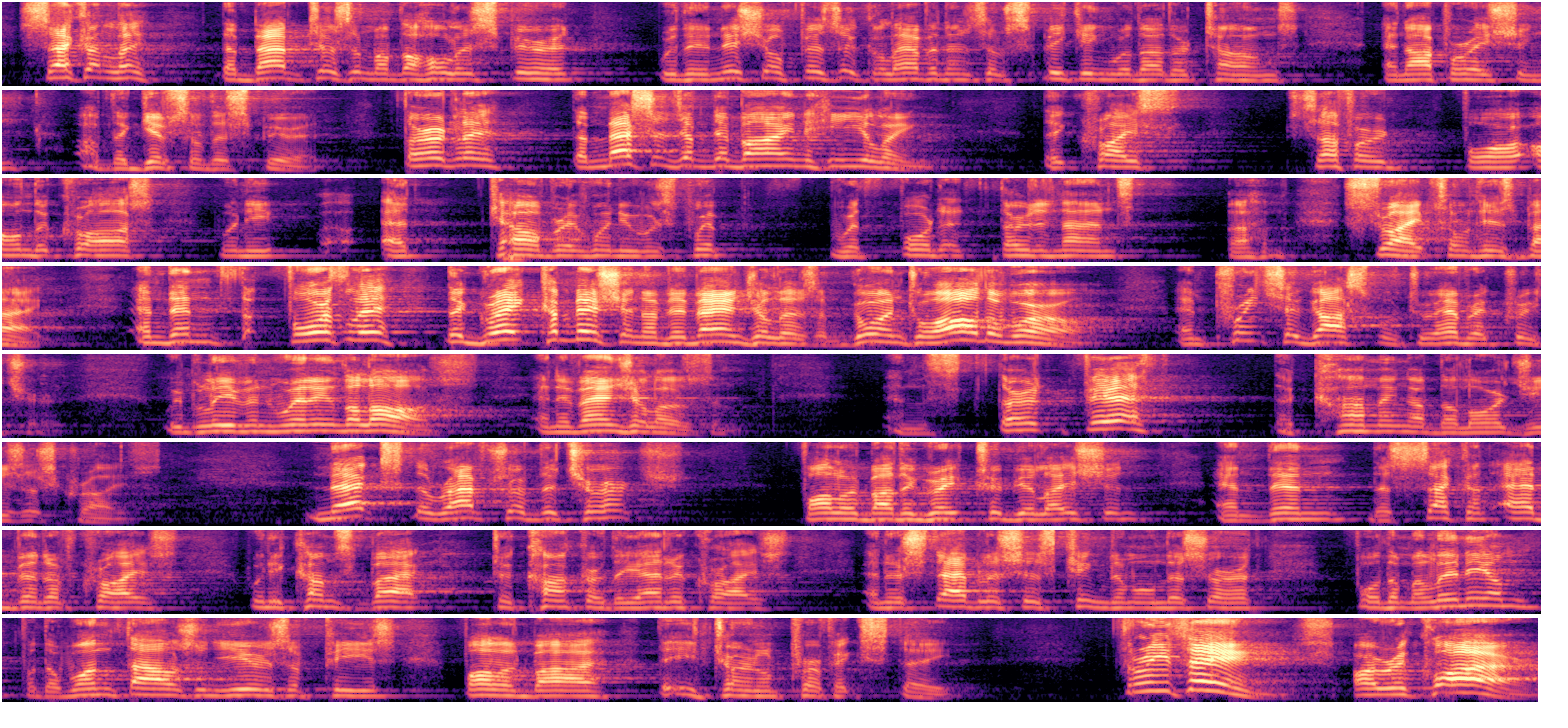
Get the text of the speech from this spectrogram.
Secondly, the baptism of the Holy Spirit with the initial physical evidence of speaking with other tongues and operation of the gifts of the Spirit. Thirdly, the message of divine healing that Christ suffered for on the cross when he at Calvary when he was whipped with 40, 39 um, stripes on his back. And then, th- fourthly, the great commission of evangelism, go into all the world and preach the gospel to every creature. We believe in winning the lost and evangelism. And third, fifth, the coming of the Lord Jesus Christ. Next, the rapture of the church, followed by the great tribulation, and then the second advent of Christ when he comes back to conquer the Antichrist and establish his kingdom on this earth for the millennium, for the 1,000 years of peace, followed by the eternal perfect state. Three things are required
